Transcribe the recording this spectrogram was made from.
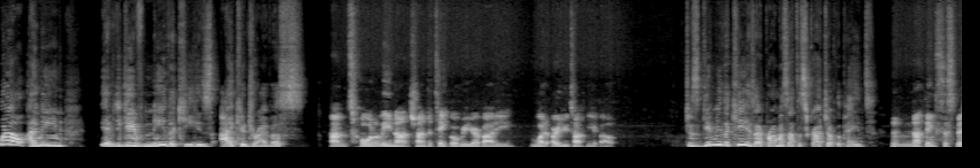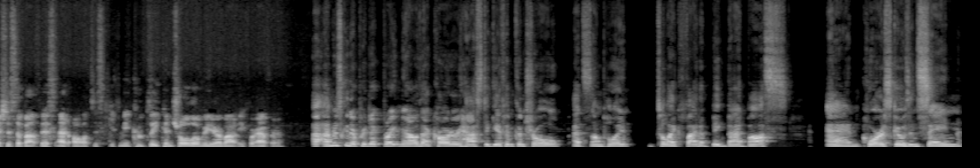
well, I mean, if you gave me the keys, I could drive us. I'm totally not trying to take over your body. What are you talking about? Just give me the keys. I promise not to scratch up the paint. Nothing suspicious about this at all. Just give me complete control over your body forever. I- I'm just gonna predict right now that Carter has to give him control at some point to like fight a big bad boss, and Horus goes insane,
